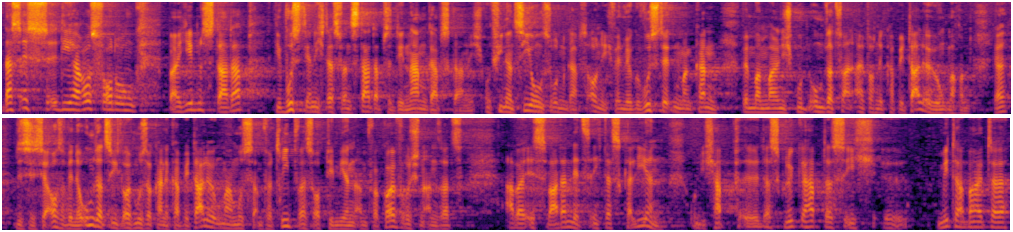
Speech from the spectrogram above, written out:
Das ist die Herausforderung bei jedem Startup. Wir wussten ja nicht, dass wir ein Startup sind. Den Namen gab es gar nicht. Und Finanzierungsrunden gab es auch nicht. Wenn wir gewusst hätten, man kann, wenn man mal nicht guten Umsatz hat, einfach eine Kapitalerhöhung machen. Ja, das ist ja auch so. Wenn der Umsatz nicht läuft, muss er keine Kapitalerhöhung machen, muss am Vertrieb was optimieren, am verkäuferischen Ansatz. Aber es war dann letztendlich das Skalieren. Und ich habe äh, das Glück gehabt, dass ich äh, Mitarbeiter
